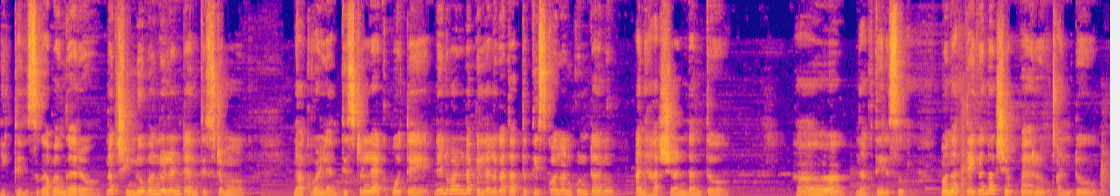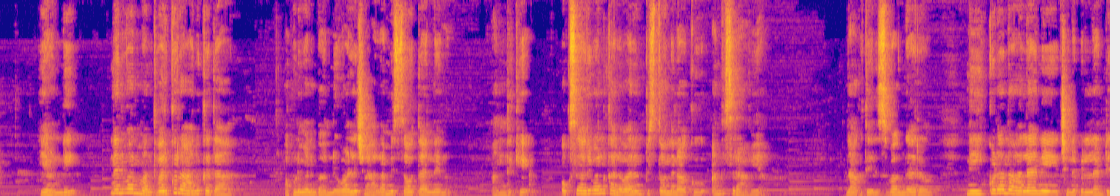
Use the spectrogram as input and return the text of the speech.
నీకు తెలుసుగా బంగారం నాకు చిన్ను బన్నులు అంటే ఎంత ఇష్టమో? నాకు వాళ్ళు ఎంత ఇష్టం లేకపోతే నేను వాళ్ళని నా పిల్లలుగా దత్త తీసుకోవాలనుకుంటాను అని హర్ష అనడంతో. నాకు తెలుసు. మన అత్తయ్య గారు నాకు చెప్పారు అంటూ ఏమండి? నేను వన్ మంత్ వరకు రాను కదా. అప్పుడు మన బన్ను వాళ్ళని చాలా మిస్ అవుతాను నేను. అందుకే ఒకసారి వాళ్ళని కలవాలనిపిస్తోంది నాకు అంది శ్రావ్య. నాకు తెలుసు బంగారం నీకు కూడా నాలానే చిన్నపిల్లంటే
